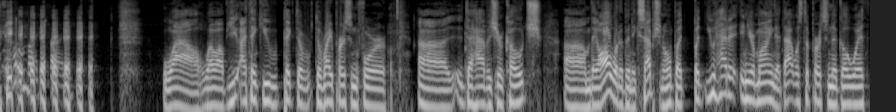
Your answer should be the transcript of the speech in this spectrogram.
So much fun. Wow. Well, uh, you, I think you picked the, the right person for uh, to have as your coach. Um, they all would have been exceptional, but but you had it in your mind that that was the person to go with,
